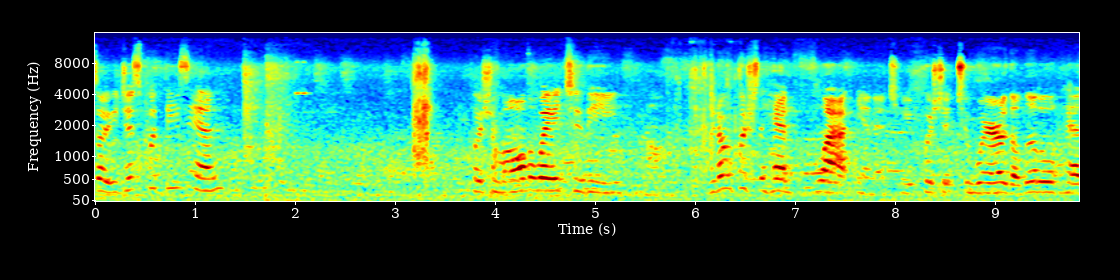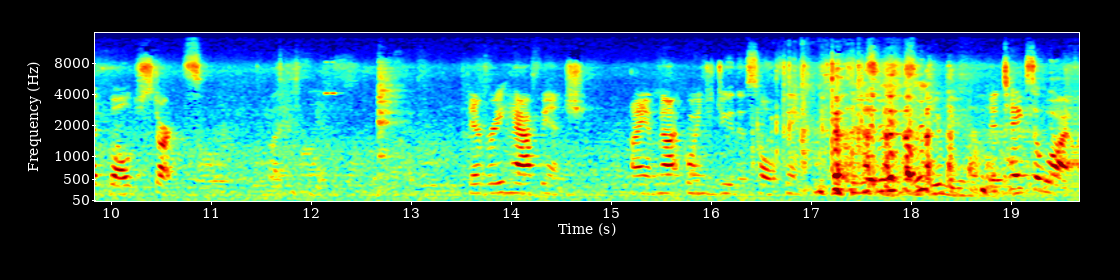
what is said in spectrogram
So you just put these in, push them all the way to the, you don't push the head flat in it, you push it to where the little head bulge starts. Every half inch. I am not going to do this whole thing. It takes a while.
